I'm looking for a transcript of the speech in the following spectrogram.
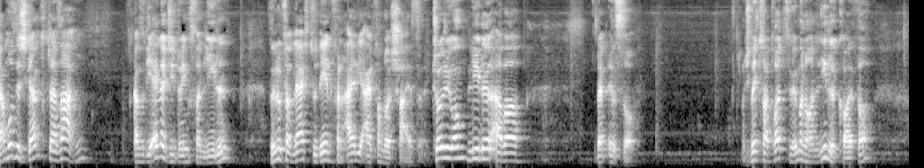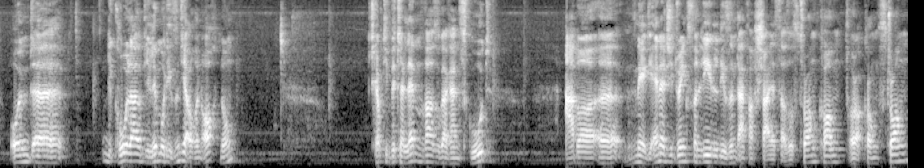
Da muss ich ganz klar sagen, also die Energy Drinks von Lidl sind im Vergleich zu denen von Aldi einfach nur scheiße. Entschuldigung, Lidl, aber das ist so. Ich bin zwar trotzdem immer noch ein Lidl-Käufer und äh, die Cola und die Limo, die sind ja auch in Ordnung. Ich glaube, die Bitter Lemon war sogar ganz gut. Aber äh, nee, die Energy Drinks von Lidl, die sind einfach scheiße. Also Strong Kong oder Kong Strong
